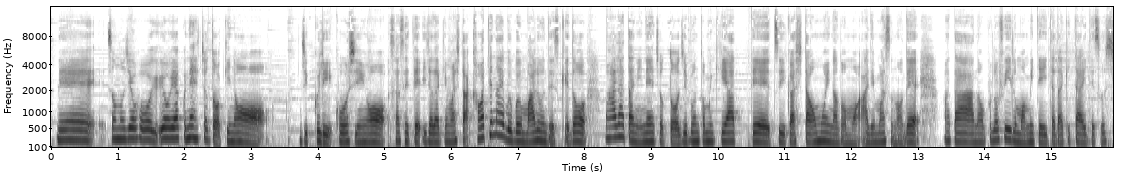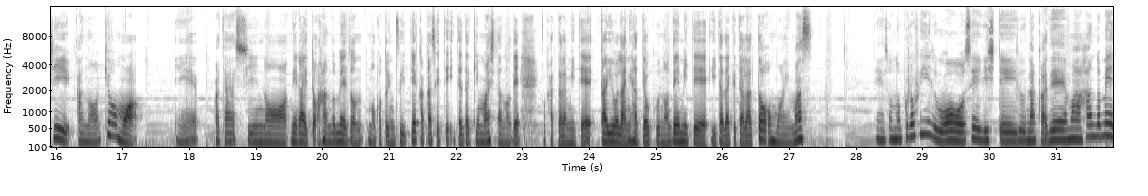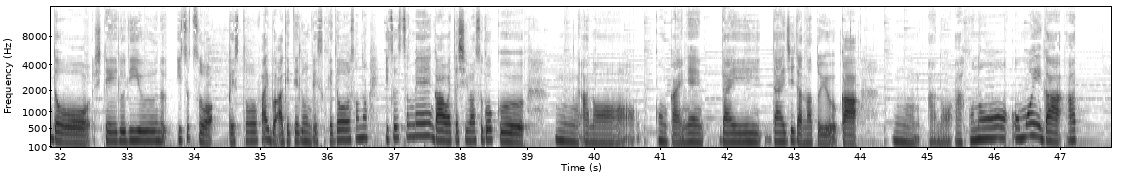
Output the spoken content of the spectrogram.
でその情報をようやくねちょっと昨日じっくり更新をさせていただきました変わってない部分もあるんですけど、まあ、新たにねちょっと自分と向き合って追加した思いなどもありますのでまたあのプロフィールも見ていただきたいですしあの今日も、えー、私の願いとハンドメイドのことについて書かせていただきましたのでよかったら見て概要欄に貼っておくので見ていただけたらと思います。でそのプロフィールを整理している中で、まあ、ハンドメイドをしている理由5つをベスト5を挙げてるんですけどその5つ目が私はすごく、うん、あの今回ね大事だなというか、うん、あのあこの思いがあっ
